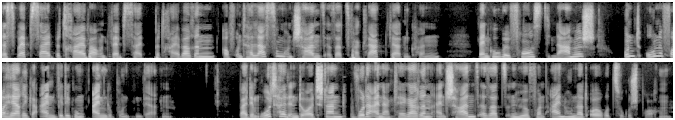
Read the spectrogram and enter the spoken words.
dass Website-Betreiber und Website-Betreiberinnen auf Unterlassung und Schadensersatz verklagt werden können, wenn Google Fonds dynamisch und ohne vorherige Einwilligung eingebunden werden. Bei dem Urteil in Deutschland wurde einer Klägerin ein Schadensersatz in Höhe von 100 Euro zugesprochen.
